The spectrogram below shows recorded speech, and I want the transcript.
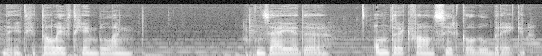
Nee, het getal heeft geen belang. Tenzij je de omtrek van een cirkel wil berekenen.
